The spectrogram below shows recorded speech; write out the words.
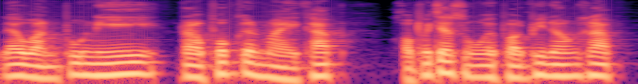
และวันพรุ่งนี้เราพบกันใหม่ครับ ขอพระเจ้าทรงอวยพรพี่น้องครับ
